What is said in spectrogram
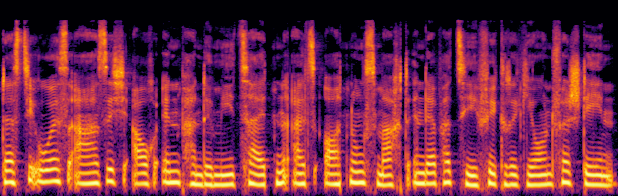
dass die USA sich auch in Pandemiezeiten als Ordnungsmacht in der Pazifikregion verstehen.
